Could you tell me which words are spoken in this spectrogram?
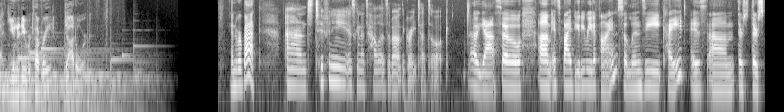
at unityrecovery.org. And we're back. and tiffany is going to tell us about the great ted talk Oh yeah, so um, it's by Beauty Redefined. So Lindsay Kite is um, there's there's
